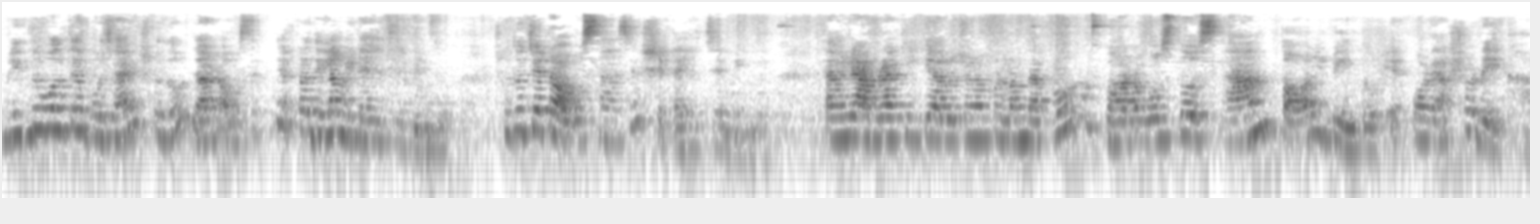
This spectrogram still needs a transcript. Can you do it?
বিন্দু বলতে বোঝায়, শুধু যার অবস্থা একটা দিলাম, এটাই হচ্ছে বিন্দু। শুধু যেটা অবস্থা আছে, সেটাই হচ্ছে বিন্দু। তাহলে আমরা কি কি আলোচনা করলাম? দেখো, ঘনবস্তু, স্থান, তল, বিন্দু। এরপরে আসো রেখা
